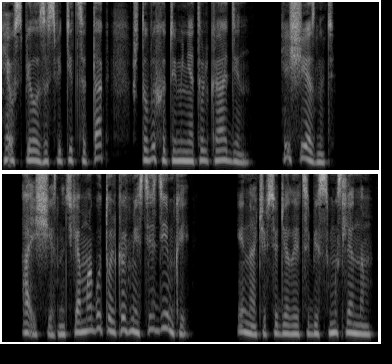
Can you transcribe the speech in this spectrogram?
Я успела засветиться так, что выход у меня только один — исчезнуть. А исчезнуть я могу только вместе с Димкой. Иначе все делается бессмысленным.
